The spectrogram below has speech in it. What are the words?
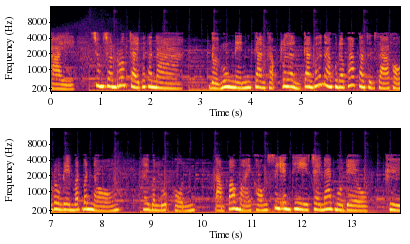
ภัย ชุมชนร่วมใจพัฒนาโดยมุ่งเน้นการขับเคลื่อนการพัฒนาคุณภาพการศึกษาของโรงเรียนวัดบ้านหนอง ให้บรรลุผล ตามเป้าหมายของ CNT ชัยนาทโมเดล คือ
